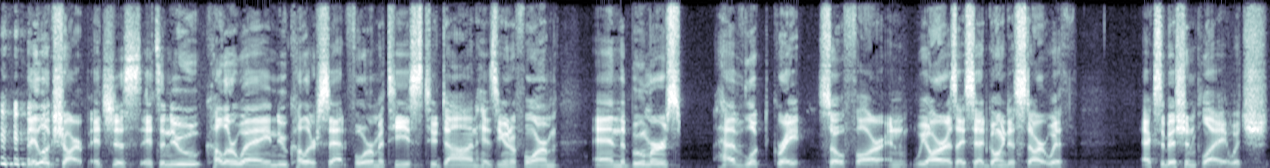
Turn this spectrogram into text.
they look sharp. It's just it's a new colorway, new color set for Matisse to don his uniform, and the Boomers have looked great so far. And we are, as I said, going to start with exhibition play, which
